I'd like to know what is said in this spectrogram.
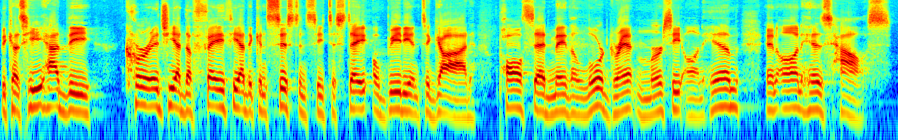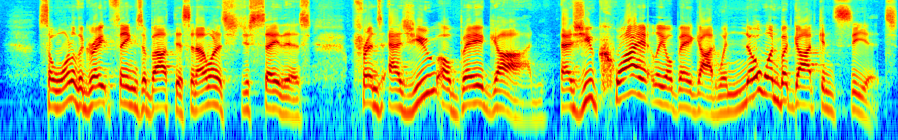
because he had the courage, he had the faith, he had the consistency to stay obedient to God. Paul said, May the Lord grant mercy on him and on his house. So, one of the great things about this, and I want to just say this, friends, as you obey God, as you quietly obey God, when no one but God can see it,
